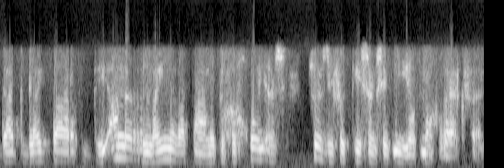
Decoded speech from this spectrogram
dat blykbaar die ander lyne wat na hulle toe gegooi is, soos die verkiesings het nie heeltemal gewerk vir.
